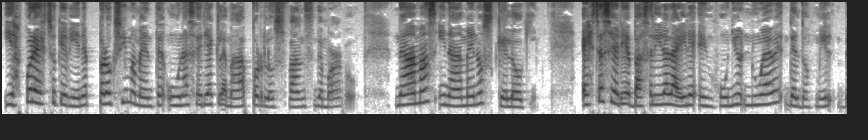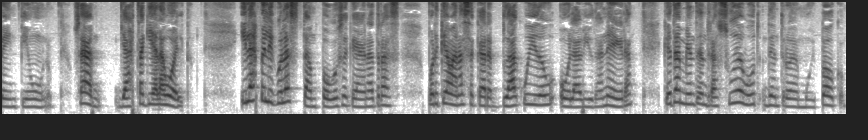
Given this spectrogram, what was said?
Y es por esto que viene próximamente una serie aclamada por los fans de Marvel. Nada más y nada menos que Loki. Esta serie va a salir al aire en junio 9 del 2021. O sea, ya está aquí a la vuelta. Y las películas tampoco se quedan atrás, porque van a sacar Black Widow o La Viuda Negra, que también tendrá su debut dentro de muy poco,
